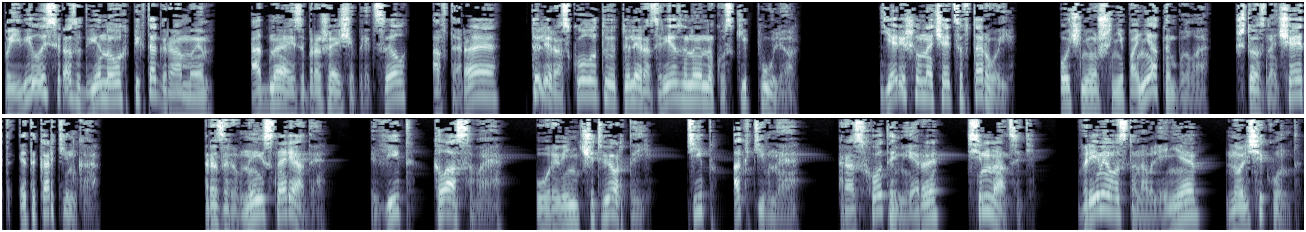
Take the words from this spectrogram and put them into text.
появилось сразу две новых пиктограммы. Одна изображающая прицел, а вторая то ли расколотую, то ли разрезанную на куски пулю. Я решил начать со второй. Очень уж непонятно было, что означает эта картинка. Разрывные снаряды. Вид – классовая. Уровень четвертый. Тип – активная. Расход и меры – 17. Время восстановления – 0 секунд.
